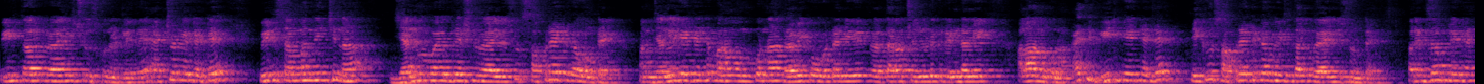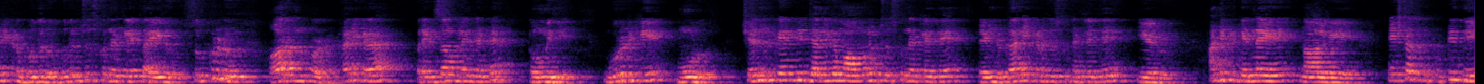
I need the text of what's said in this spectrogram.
వీటి తాలూకు వాల్యూస్ చూసుకున్నట్లయితే యాక్చువల్గా ఏంటంటే వీటికి సంబంధించిన జన్మ వైబ్రేషన్ వాల్యూస్ సపరేట్గా ఉంటాయి. మనం జనరల్గా ఏంటంటే మనం అనుకున్న రవికి ఒకటని తర్వాత చంద్రుడికి రెండని అలా అనుకున్నాం. అయితే వీటికి ఏంటంటే మీకు సపరేట్గా వీటి తాలూకు వాల్యూస్ ఉంటాయి. ఫర్ ఎగ్జాంపుల్ ఏంటంటే ఇక్కడ బుధుడు బుధుడు చూసుకున్నట్లయితే ఐదు శుక్రుడు ఆరు అనుకున్నాడు. కానీ ఇక్కడ ఫర్ ఎగ్జాంపుల్ ఏంటంటే తొమ్మిది గురుడికి మూడు చంద్రుడికి ఏంటి? జనరల్గా మామూలుగా చూసుకున్నట్లయితే రెండు కానీ ఇక్కడ చూసుకున్నట్లయితే ఏడు. అంటే ఇక్కడికి ఎన్ని అయ్యాయి? నాలుగు అయ్యాయి. నెక్స్ట్ అతను పుట్టింది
